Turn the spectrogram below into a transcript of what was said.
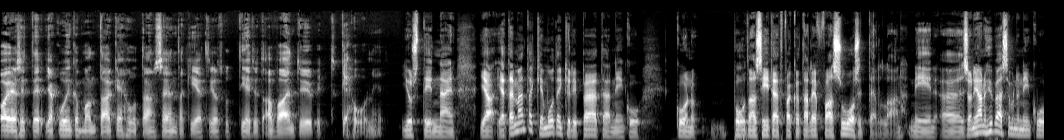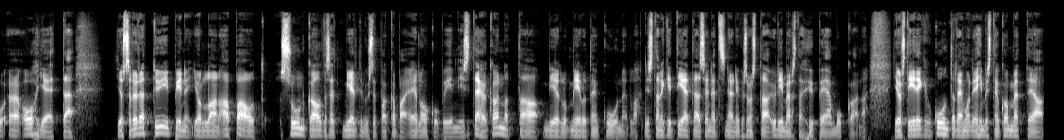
Oi, ja, sitten, ja kuinka montaa kehutaan sen takia, että jotkut tietyt avaintyypit kehuu niitä. Justiin näin. Ja, ja tämän takia muutenkin ylipäätään, niin kuin, kun puhutaan siitä, että vaikka tämä leffaa suositellaan, niin se on ihan hyvä semmoinen niin kuin, ohje, että jos sä löydät tyypin, jolla on about sun kaltaiset mieltymykset vaikkapa elokuviin, niin sitä kannattaa mielu, mieluiten kuunnella. Niin sitä ainakin tietää sen, että siinä on niin semmoista ylimääräistä hypeä mukana. Ja jos itsekin kun kuuntelee monia ihmisten kommentteja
